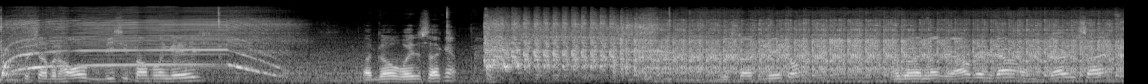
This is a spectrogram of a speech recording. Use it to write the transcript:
Push up and hold, DC pump will engage. Let go, wait a second. Restart the vehicle. We'll go ahead and let your outrigger down on the driver's side.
